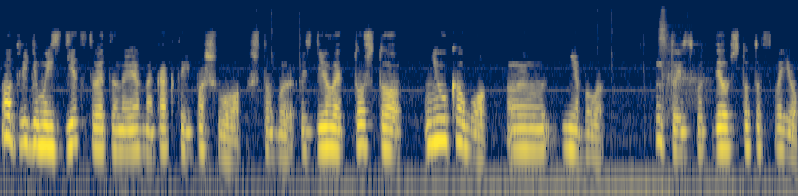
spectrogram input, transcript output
Ну, вот, видимо, из детства это, наверное, как-то и пошло, чтобы сделать то, что ни у кого э, не было. Ну, то есть вот сделать что-то свое.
